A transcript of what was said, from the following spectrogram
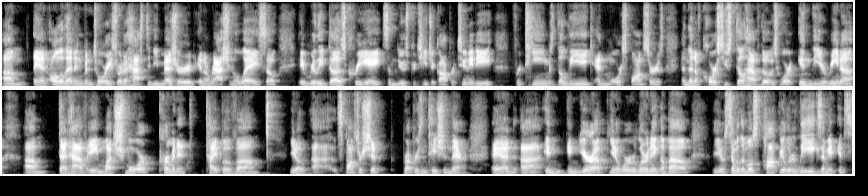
Um, and all of that inventory sort of has to be measured in a rational way. So it really does create some new strategic opportunity for teams, the league, and more sponsors. And then, of course, you still have those who are in the arena um, that have a much more permanent type of, um, you know, uh, sponsorship representation there. And uh, in in Europe, you know, we're learning about you know some of the most popular leagues. I mean, it's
